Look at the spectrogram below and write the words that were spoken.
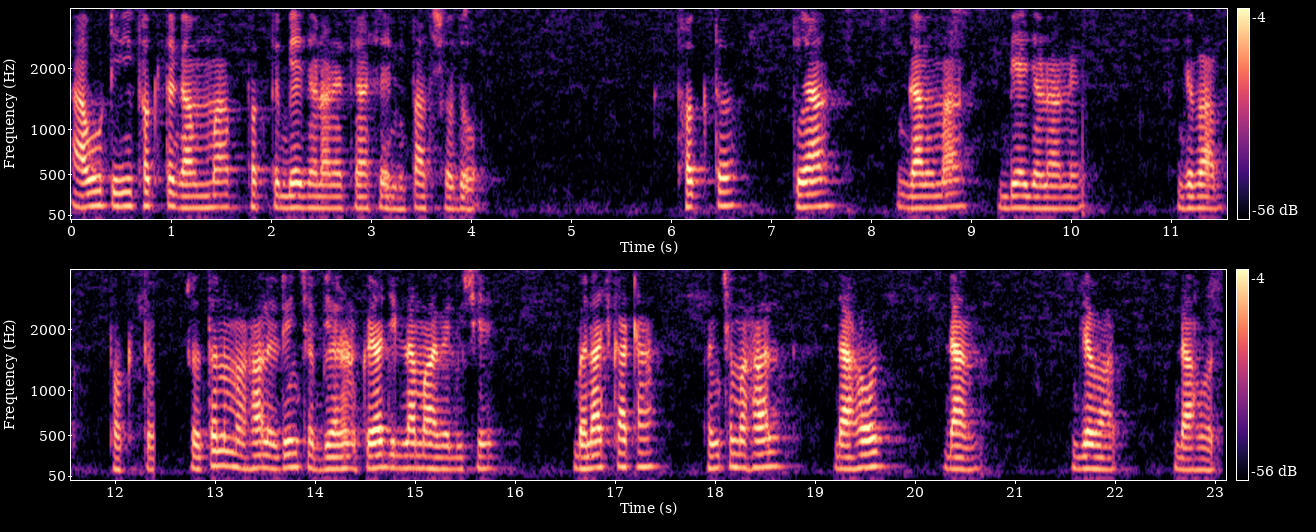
આવું ટીવી ફક્ત ગામમાં ફક્ત બે જણાને ત્યાં છે નિપાત શોધો. ફક્ત, ત્યાં, ગામમાં, બે જણાને. જવાબ: ફક્ત. રતનમહાલ રેન્જ અભયારણ્ય કયા જિલ્લામાં આવેલું છે? બનાસકાંઠા, પંચમહાલ, દાહોદ, ડાંગ. જવાબ: દાહોદ.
